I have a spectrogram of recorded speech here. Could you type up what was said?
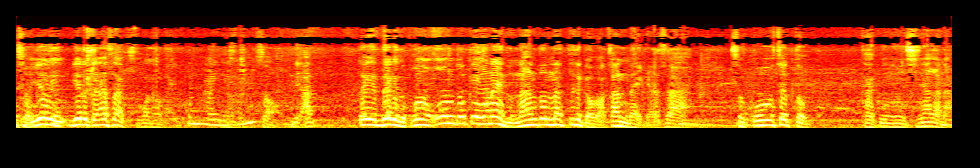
そう夜夜から朝はここの方がいい。この方がいいですね。そう。であだけどこの温度計がないと何度になってるか分かんないからさ、そこをちょっと確認しながら、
